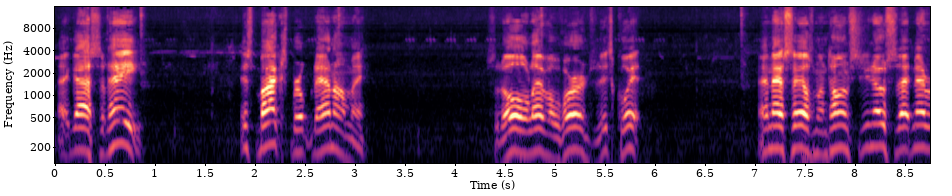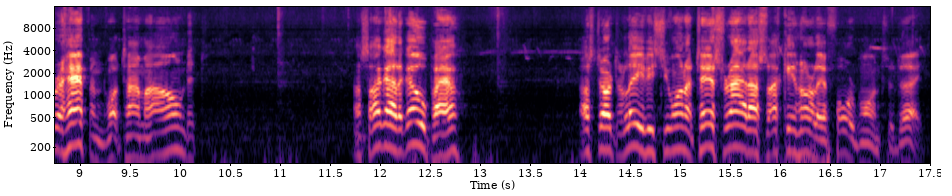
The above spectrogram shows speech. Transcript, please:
That guy said, hey, this bike's broke down on me. I said, oil level words, it's quit. And that salesman told him, said, you know, so that never happened what time I owned it. I said, I gotta go, pal. I start to leave. He said, you want a test ride? I said, I can't hardly afford one today.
